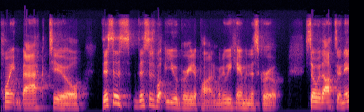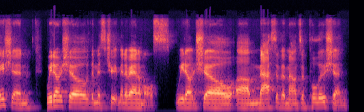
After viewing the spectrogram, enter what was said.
point back to this is this is what you agreed upon when we came in this group. So with Octonation, we don't show the mistreatment of animals. We don't show um, massive amounts of pollution.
